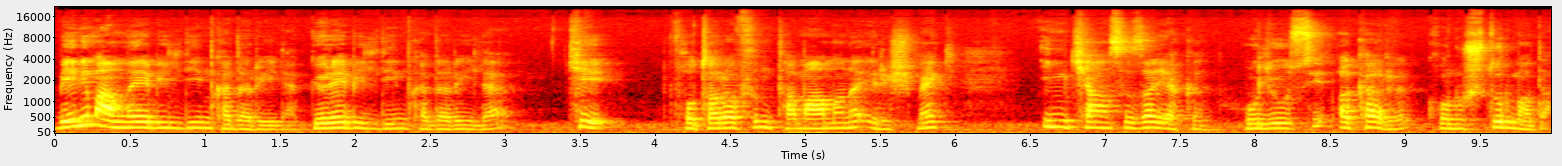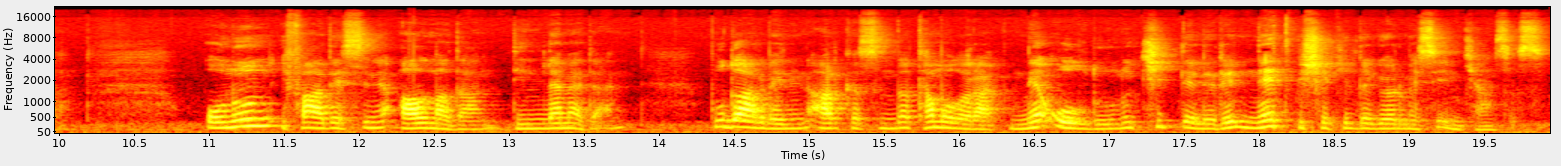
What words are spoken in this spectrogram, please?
benim anlayabildiğim kadarıyla, görebildiğim kadarıyla ki fotoğrafın tamamına erişmek imkansıza yakın. Hulusi Akar'ı konuşturmadan, onun ifadesini almadan, dinlemeden bu darbenin arkasında tam olarak ne olduğunu kitlelerin net bir şekilde görmesi imkansız.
